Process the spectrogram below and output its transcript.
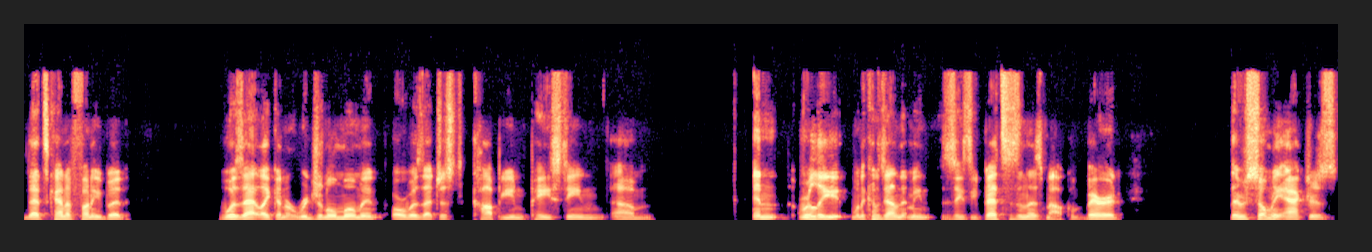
that's kind of funny, but was that like an original moment or was that just copying pasting? Um and really when it comes down to I mean Zazie Beetz is in this, Malcolm Barrett. There were so many actors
